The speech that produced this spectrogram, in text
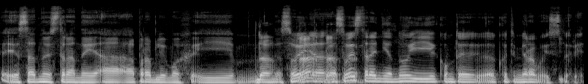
э, с одной стороны, о, о проблемах и да. своей, да, да, о своей да. стране, но и о каком-то, какой-то мировой истории.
